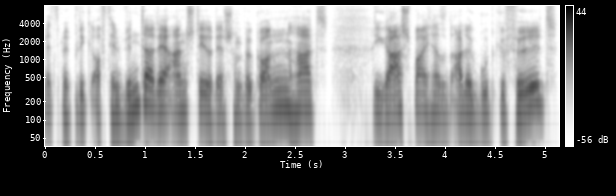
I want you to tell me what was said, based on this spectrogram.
jetzt mit Blick auf den Winter, der ansteht oder der schon begonnen hat, die Gasspeicher sind alle gut gefüllt.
